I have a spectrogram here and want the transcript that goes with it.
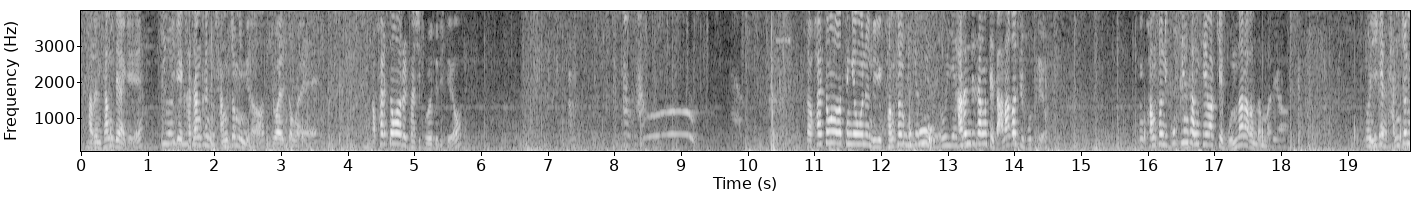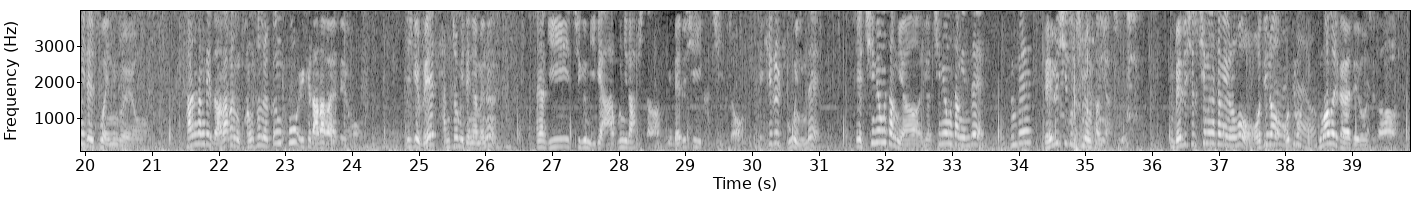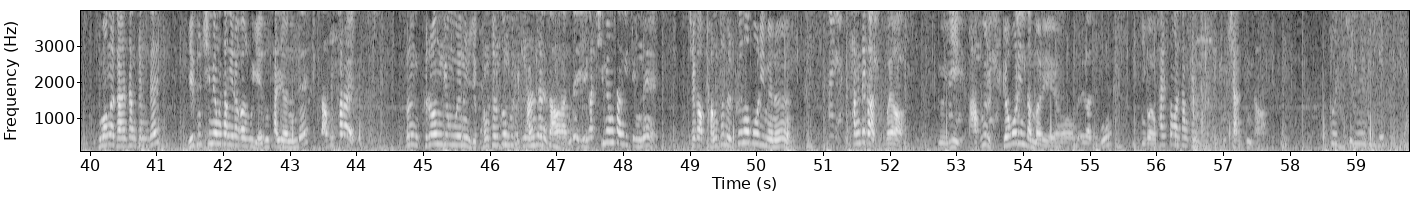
다른 상대에게. 이게 가장 큰. 장점입니다. 비활성화에. 자, 활성화를 다시 보여드릴게요. 자, 활성화 같은 경우는 이게 광선을 꽂고. 다른 대상한테 날아가질 못해요. 광선이 꼽힌 상태밖에 못 날아간단 말이야. 이게 어디가 단점이 될 수가 있는 거예요. 다른 상대 날아가면 광선을 끊고 이렇게 날아가야 돼요. 이게 왜 단점이 되냐면은 만약 이 지금 이게 아군이라 합시다. 이 메르시 같이 있죠. 이게 힐을 주고 있는데 이게 치명상이야. 이게 치명상인데 근데 메르시도 치명상이야 지금. 메르시도 치명상이라고 어디로 어디로. 도망을 가야 돼요 제가. 도망을 가는 상태인데 얘도 치명상이라 가지고 얘도 살렸는데 나도 살아야 돼. 그런 그런 경우에는 이제 광선을 끊고 이렇게 다른 사람이 연결 나가는데 얘가 치명상이기 때문에 제가 광선을 끊어버리면은 상대가 뭐야 그 이 아군을 죽여버린단 말이에요. 그래가지고 이거 활성화 상태는 좋지 않습니다. 곧 치료해드리겠습니다.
